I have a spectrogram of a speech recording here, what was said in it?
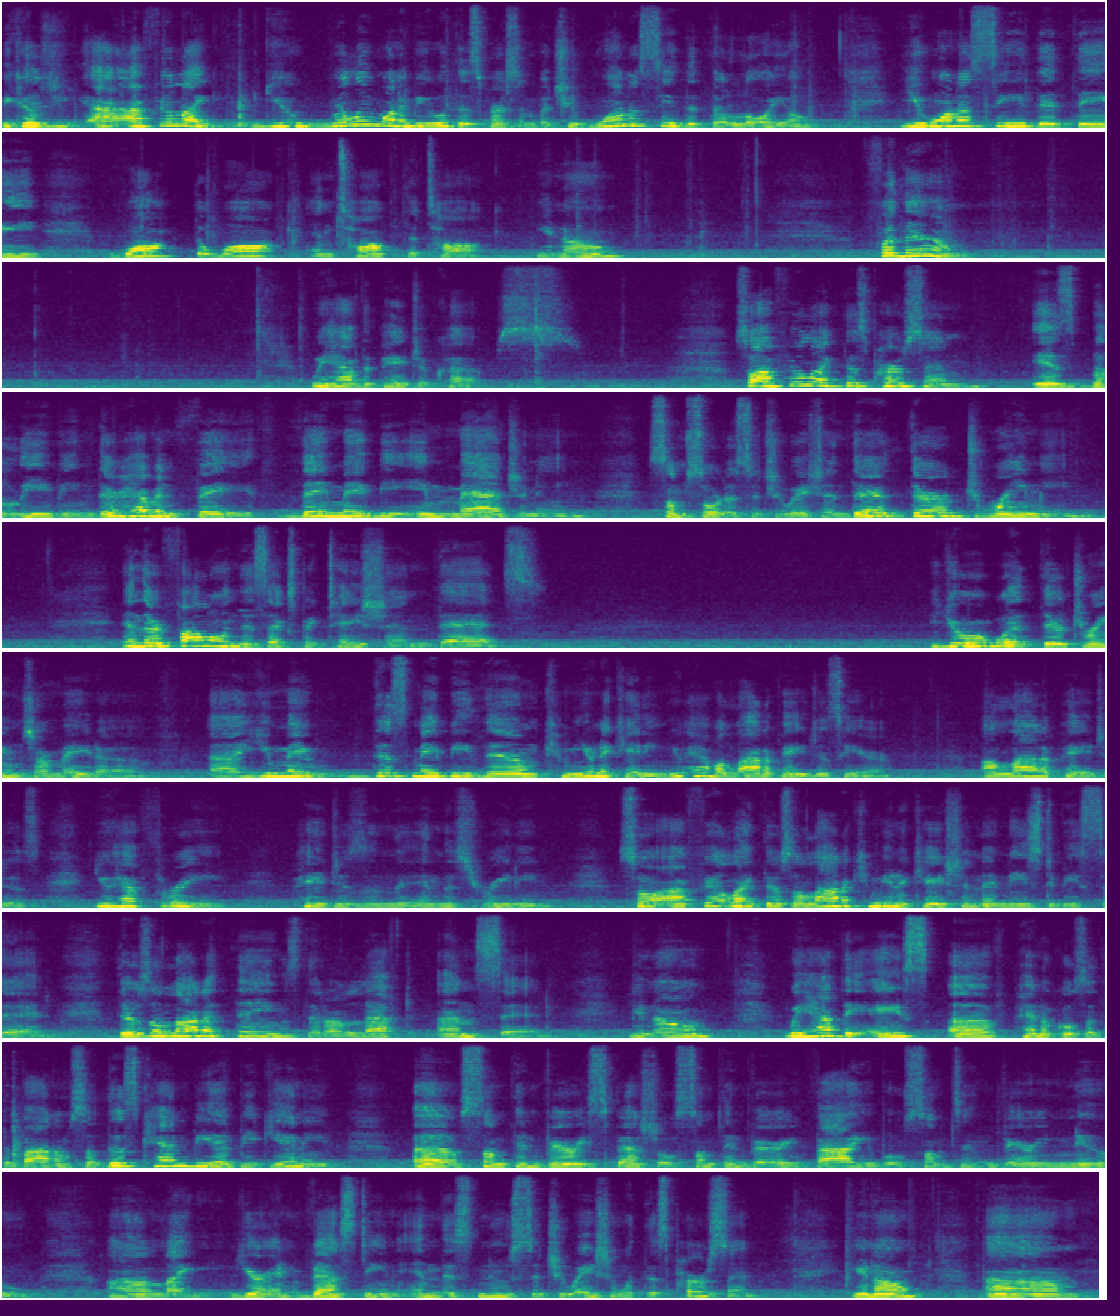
because I, feel like you really want to be with this person, but you want to see that they're loyal. You want to see that they walk the walk and talk the talk, you know, for them. We have the Page of Cups. So I feel like this person is believing. They're having faith. They may be imagining some sort of situation. They're, they're dreaming. And they're following this expectation that you're what their dreams are made of. Uh, you may, this may be them communicating. You have a lot of pages here. A lot of pages. You have three pages in the in this reading. So I feel like there's a lot of communication that needs to be said. There's a lot of things that are left unsaid, you know. We have the Ace of Pentacles at the bottom. So this can be a beginning of something very special, something very valuable, something very new. Uh, like you're investing in this new situation with this person, you know. Um,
